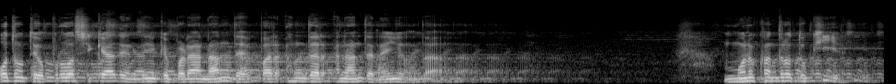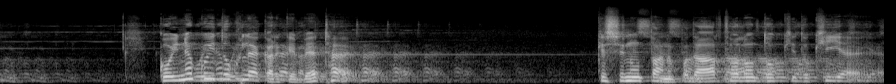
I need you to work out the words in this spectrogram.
ਉਦੋਂ ਤੇ ਉੱਪਰੋਂ ਅਸੀਂ ਕਹਿ ਦਿੰਦੇ ਹਾਂ ਕਿ ਬੜਾ ਆਨੰਦ ਹੈ, ਪਰ ਅੰਦਰ ਆਨੰਦ ਨਹੀਂ ਹੁੰਦਾ। ਮਨੁੱਖ ਅੰਦਰੋਂ ਦੁਖੀ ਹੈ। ਕੋਈ ਨਾ ਕੋਈ ਦੁੱਖ ਲੈ ਕਰਕੇ ਬੈਠਾ ਹੈ। ਕਿਸੇ ਨੂੰ ਧਨ ਪਦਾਰਥ ਵੱਲੋਂ ਦੁਖੀ ਦੁਖੀ ਹੈ।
